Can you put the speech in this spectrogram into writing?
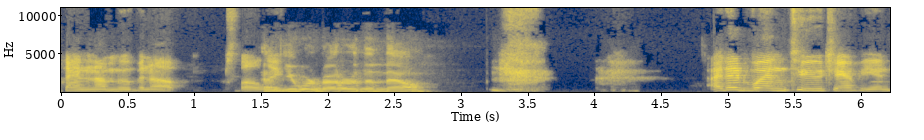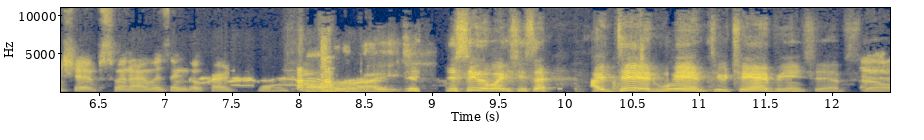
planning on moving up slowly. And you were better than them? I did win two championships when I was in go karts. All right. You, you see the way she said, "I did win two championships." So.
